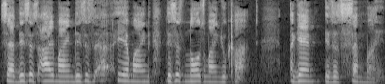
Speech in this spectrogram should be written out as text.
Say this is eye mind, this is uh, ear mind, this is nose mind. You can't. Again, it is the same mind.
